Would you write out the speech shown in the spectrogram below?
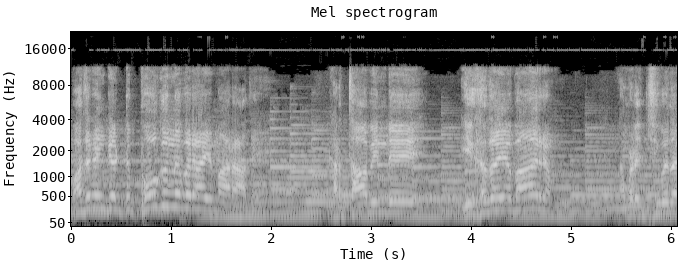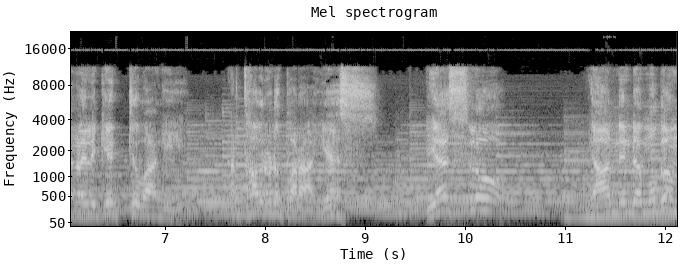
വചനം കേട്ട് പോകുന്നവരായി മാറാതെ കർത്താവിന്റെ ഈ ഹൃദയഭാരം നമ്മുടെ ജീവിതങ്ങളിലേക്ക് ഏറ്റുവാങ്ങി. കർത്താവിനോട് പറ യെസ് യെസ് ലോ ഞാൻ നിന്റെ മുഖം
